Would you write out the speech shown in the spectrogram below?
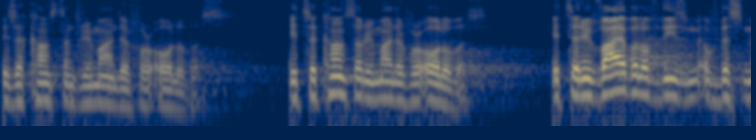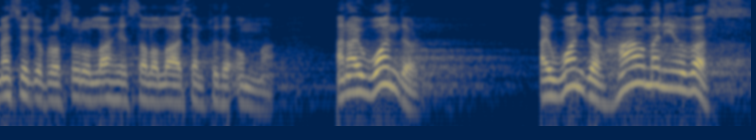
is a constant reminder for all of us. It's a constant reminder for all of us. It's a revival of, these, of this message of Rasulullah sallallahu to the ummah. And I wonder, I wonder how many of us,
